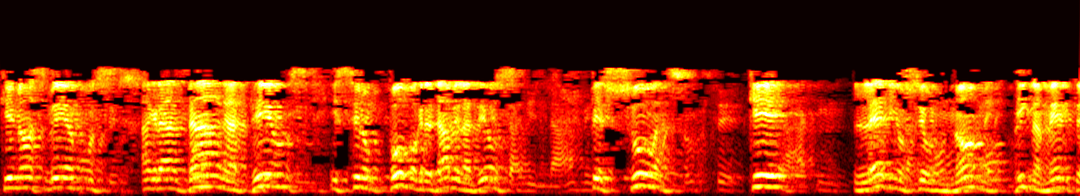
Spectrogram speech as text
que nós venhamos agradar a Deus e ser um povo agradável a Deus, pessoas que levem o seu nome dignamente,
